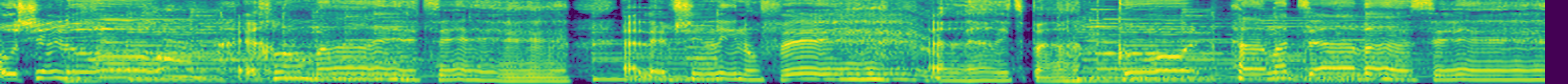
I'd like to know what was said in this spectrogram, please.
או שלא. איך לומר את זה? הלב שלי נופל על הרצפה. כל המצב הזה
